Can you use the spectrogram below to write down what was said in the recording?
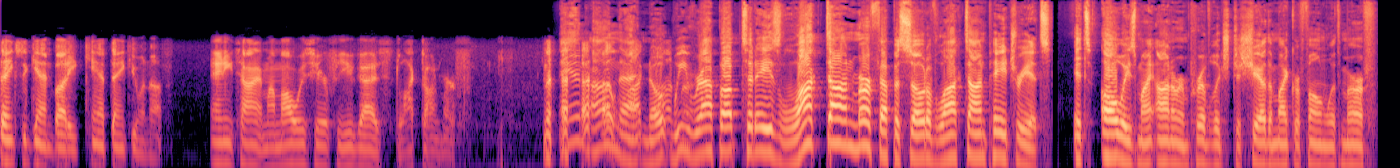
Thanks again, buddy. Can't thank you enough. Anytime. I'm always here for you guys. Locked on Murph. and on that note, we wrap up today's Locked On Murph episode of Locked On Patriots. It's always my honor and privilege to share the microphone with Murph.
